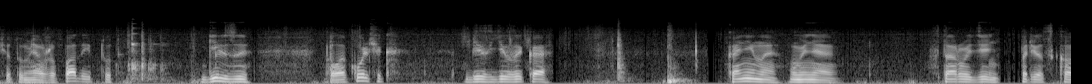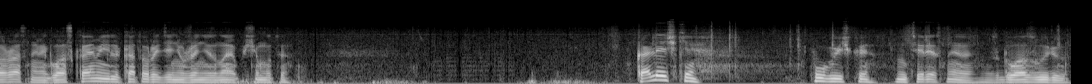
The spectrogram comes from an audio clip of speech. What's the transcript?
Что-то у меня уже падает тут. Гильзы, колокольчик без языка. Канина у меня второй день прет с красными глазками, или который день уже не знаю почему-то. Колечки, пуговичка интересная с глазурью,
